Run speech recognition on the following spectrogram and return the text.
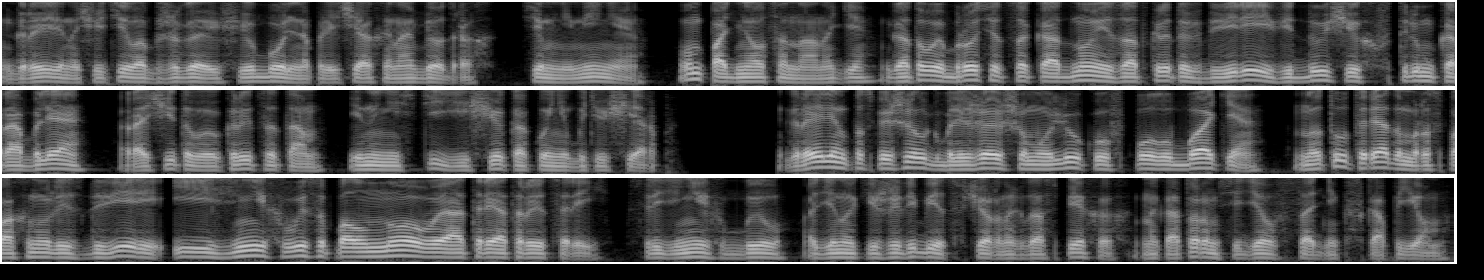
Грейлин ощутил обжигающую боль на плечах и на бедрах. Тем не менее, он поднялся на ноги, готовый броситься к одной из открытых дверей, ведущих в трюм корабля, рассчитывая укрыться там и нанести еще какой-нибудь ущерб. Грейлин поспешил к ближайшему люку в полубаке, но тут рядом распахнулись двери, и из них высыпал новый отряд рыцарей. Среди них был одинокий жеребец в черных доспехах, на котором сидел всадник с копьем.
